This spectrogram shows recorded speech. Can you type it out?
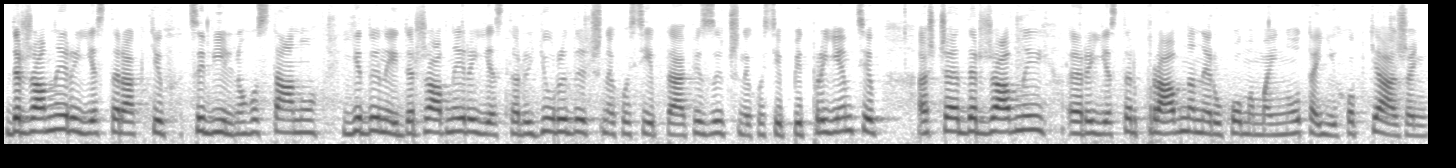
державний реєстр актів цивільного стану, єдиний державний реєстр юридичних осіб та фізичних осіб підприємців, а ще державний реєстр прав на нерухоме майно та їх обтяжень.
